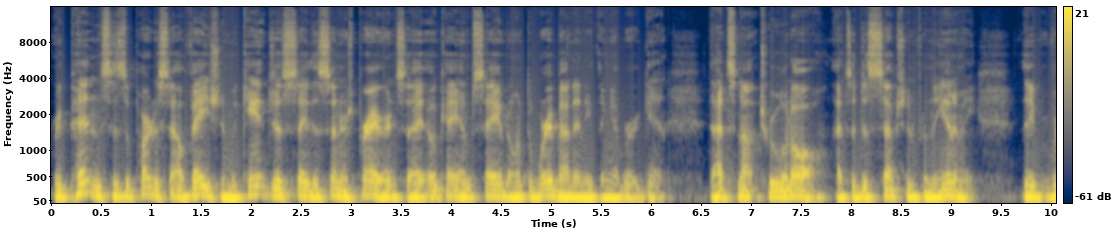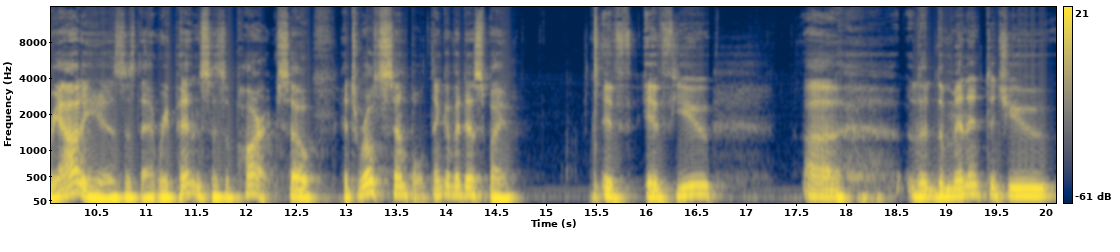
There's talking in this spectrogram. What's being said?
repentance is a part of salvation. We can't just say the sinner's prayer and say, okay, I'm saved. I don't have to worry about anything ever again. That's not true at all. That's a deception from the enemy. The reality is, is that repentance is a part. So it's real simple. Think of it this way. If, if you, uh, the, the minute that you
